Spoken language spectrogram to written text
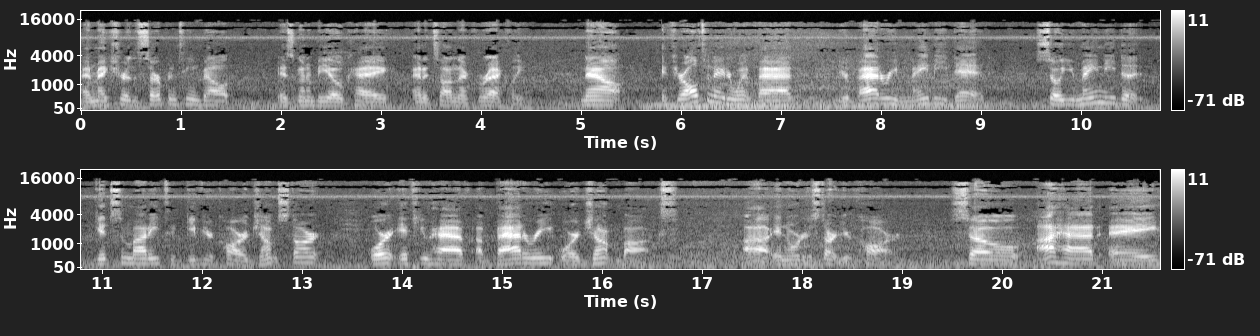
and make sure the serpentine belt is gonna be okay and it's on there correctly. Now, if your alternator went bad, your battery may be dead. So you may need to get somebody to give your car a jump start or if you have a battery or a jump box uh, in order to start your car. So I had a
